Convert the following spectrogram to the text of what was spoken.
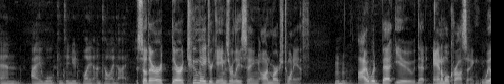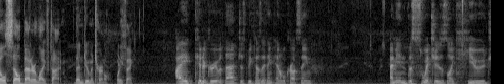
and I will continue to play it until I die. So there are there are two major games releasing on March 20th. Mm-hmm. I would bet you that Animal Crossing will sell better lifetime than Doom Eternal. What do you think? I could agree with that just because I think Animal Crossing. I mean, the Switch is like huge,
